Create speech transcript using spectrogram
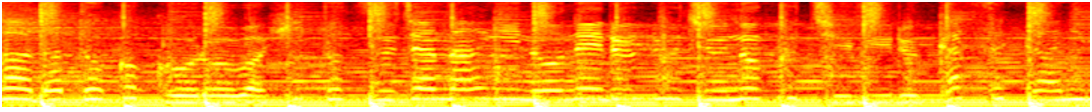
肌と心は一つじゃないのね。ルージュの唇かすかに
